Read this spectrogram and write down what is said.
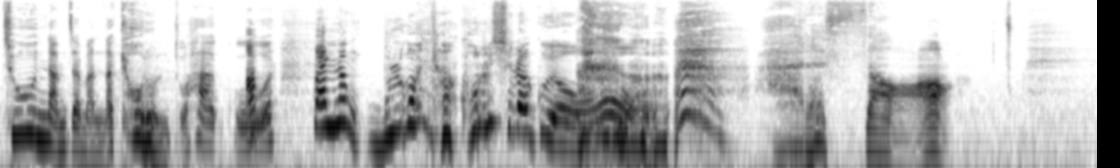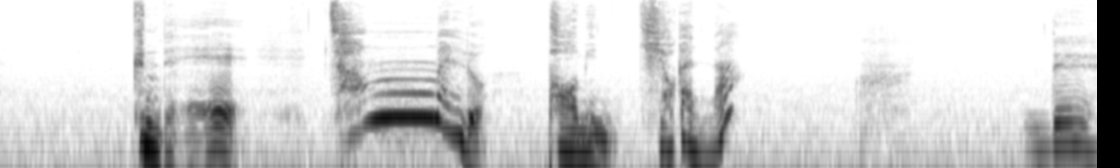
좋은 남자 만나 결혼도 하고. 아, 빨랑 물건이나 고르시라고요. 알았어. 근데 정말로 범인 기억 안 나? 네.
